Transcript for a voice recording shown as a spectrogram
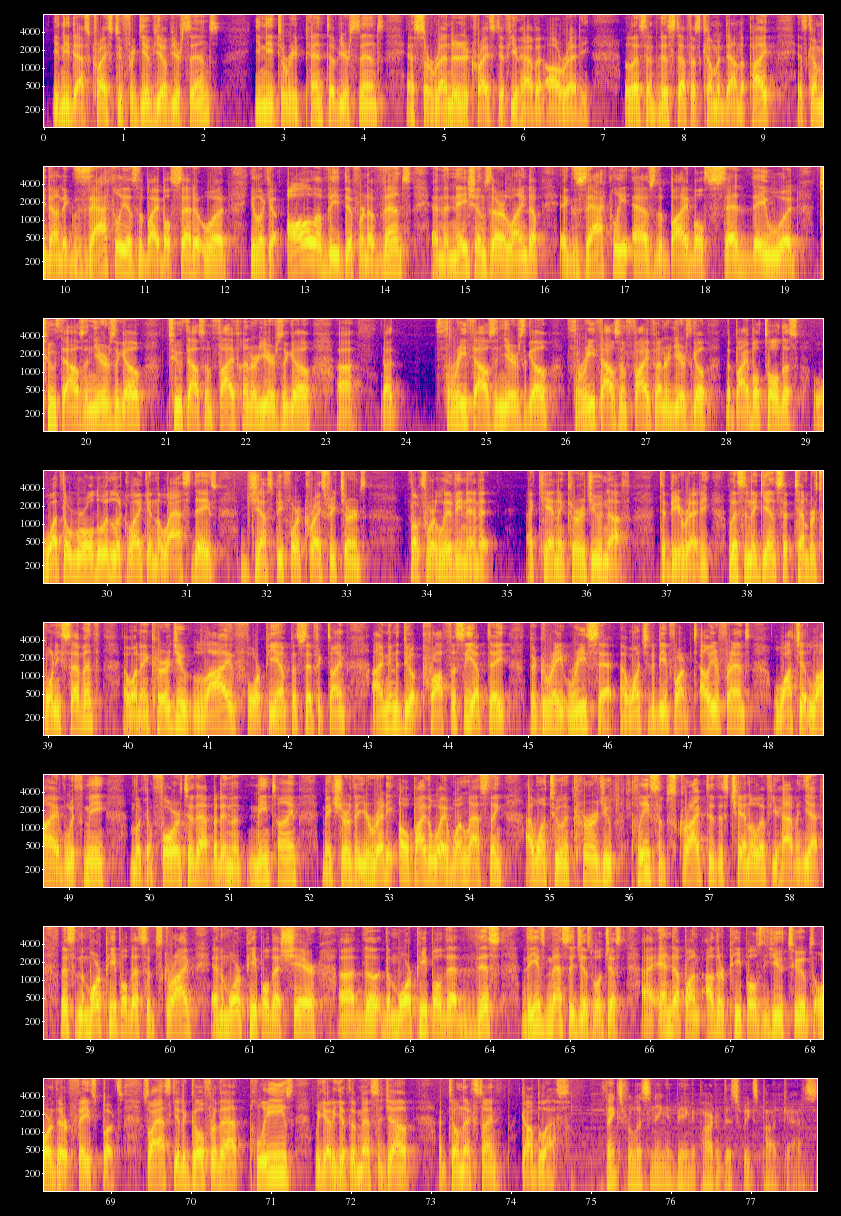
You need to ask Christ to forgive you of your sins. You need to repent of your sins and surrender to Christ if you haven't already. Listen, this stuff is coming down the pipe. It's coming down exactly as the Bible said it would. You look at all of the different events and the nations that are lined up exactly as the Bible said they would 2,000 years ago, 2,500 years ago. Uh, uh, 3,000 years ago, 3,500 years ago, the Bible told us what the world would look like in the last days just before Christ returns. Folks, we're living in it. I can't encourage you enough to be ready. Listen again, September 27th. I want to encourage you, live 4 p.m. Pacific time. I'm going to do a prophecy update, the Great Reset. I want you to be informed. Tell your friends, watch it live with me. I'm looking forward to that. But in the meantime, make sure that you're ready. Oh, by the way, one last thing. I want to encourage you, please subscribe to this channel if you haven't yet. Listen, the more people that subscribe and the more people that share, uh, the, the more people that this these messages will just uh, end up on other people's YouTubes or their Facebooks. So I ask you to go for that. Please, we got to get the message out. Until next time, God bless. Thanks for listening and being a part of this week's podcast.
